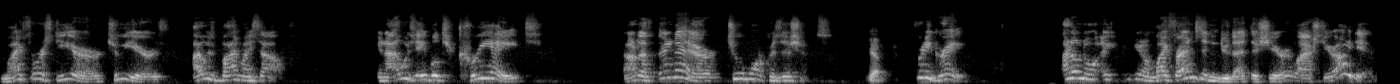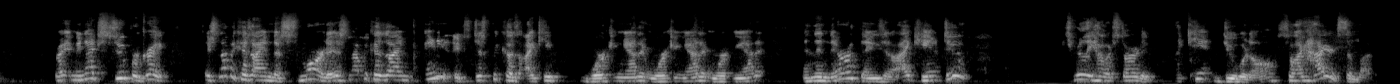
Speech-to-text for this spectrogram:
my first year, two years, I was by myself. And I was able to create out of thin air two more positions. Yeah. Pretty great. I don't know, you know, my friends didn't do that this year. Last year I did. Right? I mean, that's super great it's not because I'm the smartest, not because I'm any, it's just because I keep working at it, working at it, and working at it. And then there are things that I can't do. it's really how it started. I can't do it all, so I hired somebody.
